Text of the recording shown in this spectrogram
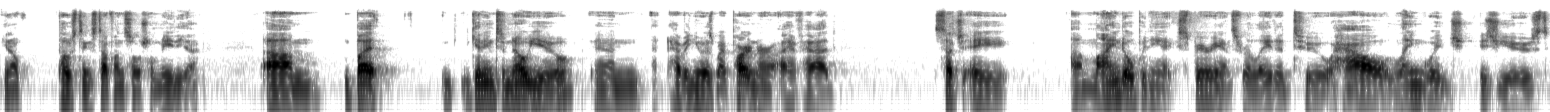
you know, posting stuff on social media. Um, but getting to know you and having you as my partner, I have had such a, a mind opening experience related to how language is used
